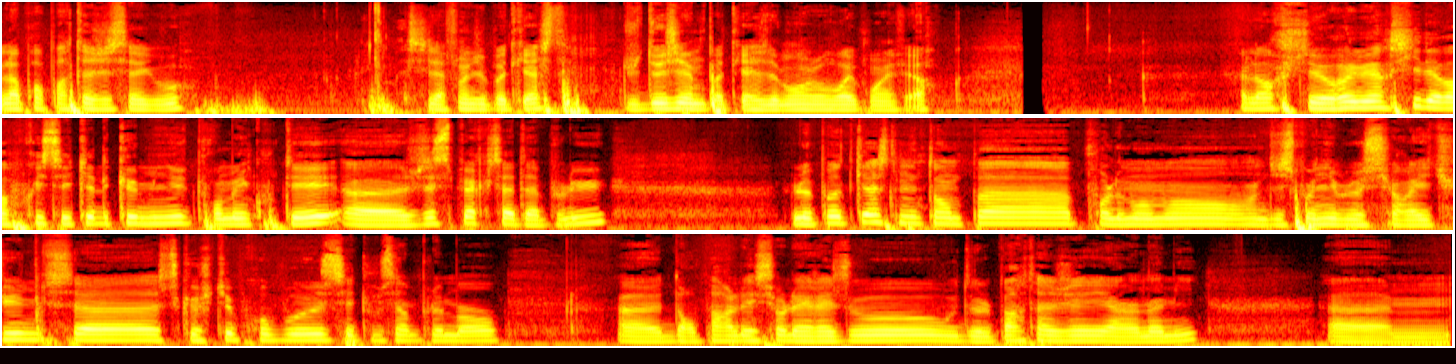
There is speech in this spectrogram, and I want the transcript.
là pour partager ça avec vous. C'est la fin du podcast, du deuxième podcast de mangeonvray.fr. Alors je te remercie d'avoir pris ces quelques minutes pour m'écouter. Euh, j'espère que ça t'a plu. Le podcast n'étant pas pour le moment disponible sur iTunes, euh, ce que je te propose c'est tout simplement d'en parler sur les réseaux ou de le partager à un ami. Euh,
